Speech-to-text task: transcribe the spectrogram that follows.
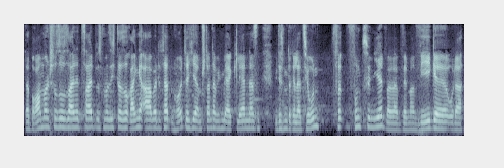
da braucht man schon so seine Zeit, bis man sich da so reingearbeitet hat. Und heute hier am Stand habe ich mir erklären lassen, wie das mit Relationen fu- funktioniert, weil wenn man Wege oder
